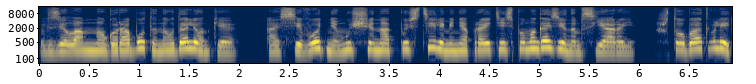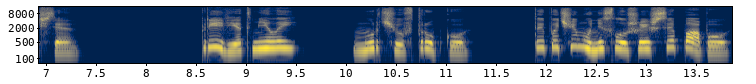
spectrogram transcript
взяла много работы на удаленке, а сегодня мужчины отпустили меня пройтись по магазинам с Ярой, чтобы отвлечься. «Привет, милый!» Мурчу в трубку. «Ты почему не слушаешься папу?»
